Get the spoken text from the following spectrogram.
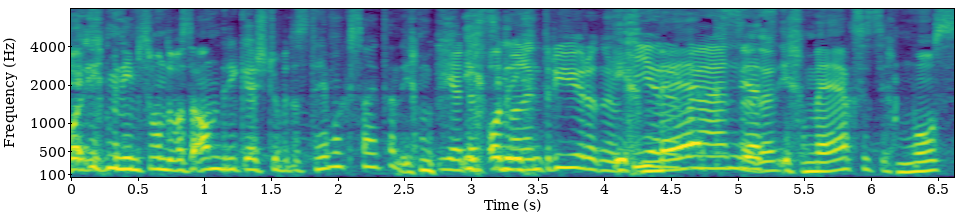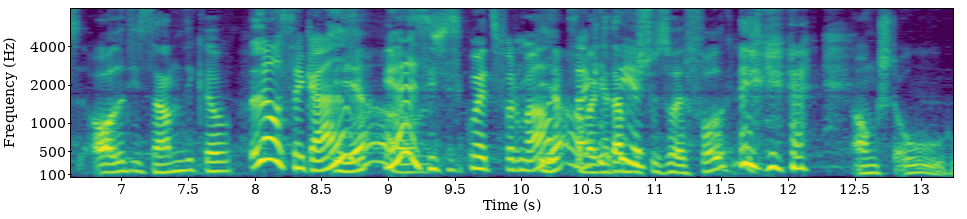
Weil ich mir nimmt Wunder, was andere Gäste über das Thema gesagt haben. Ich, Ja, dass ich, oder mal ich, Dreier oder ich merke es jetzt, ich merke jetzt, ich muss all die Sendungen. Hören, gell? Ja. ja, es ist ein gutes Format. ja, sag wegen dem bist du so erfolgreich. Angst, oh.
